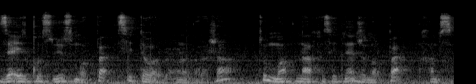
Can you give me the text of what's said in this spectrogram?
زائد كوسينوس مربع ستة وأربعون درجة. ثم ناقص اثنان جذر مربع خمسة.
